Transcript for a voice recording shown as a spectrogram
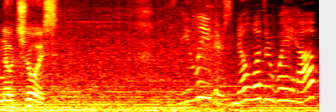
No choice. Really? There's no other way up?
